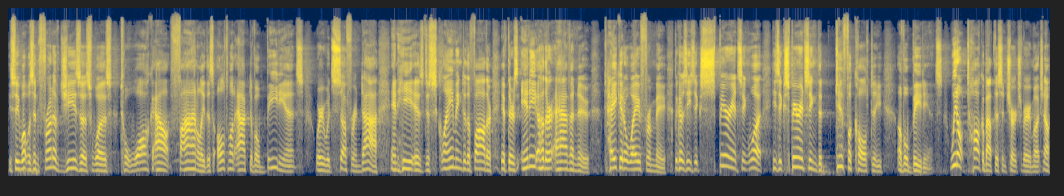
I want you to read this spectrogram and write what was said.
You see, what was in front of Jesus was to walk out finally this ultimate act of obedience where he would suffer and die. And he is disclaiming to the Father, if there's any other avenue, take it away from me. Because he's experiencing what? He's experiencing the difficulty of obedience. We don't talk about this in church very much. Now,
